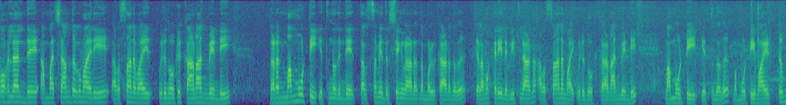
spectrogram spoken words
മോഹൻലാലിന്റെ അമ്മ ശാന്തകുമാരിയെ അവസാനമായി ഒരു നോക്ക് കാണാൻ വേണ്ടി നടൻ മമ്മൂട്ടി എത്തുന്നതിന്റെ തത്സമയ ദൃശ്യങ്ങളാണ് നമ്മൾ കാണുന്നത്. ഇളമക്കരയിലെ വീട്ടിലാണ് അവസാനമായി ഒരു നോക്ക് കാണാൻ വേണ്ടി മമ്മൂട്ടി എത്തുന്നത്. മമ്മൂട്ടിയുമായിട്ടും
